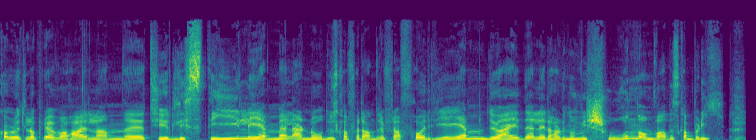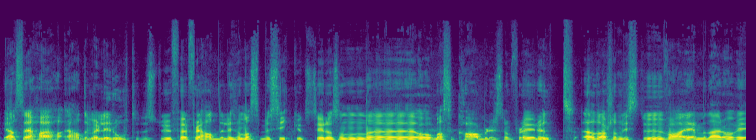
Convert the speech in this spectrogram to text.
kommer du til å prøve å ha en eller annen tydelig stil i hjemmet? Eller er det noe du skal forandre fra forrige hjem du eide? Eller har du noen visjon om hva det skal bli? Ja, så jeg, jeg hadde en veldig rotete stue før, for jeg hadde liksom masse musikkutstyr og, sånn, eh, og masse kabler som fløy rundt. Det var sånn, Hvis du var hjemme der og vi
